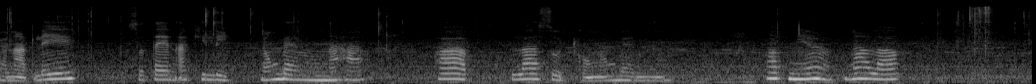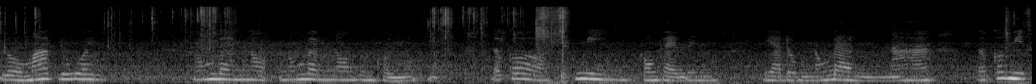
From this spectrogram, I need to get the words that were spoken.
ขนาดเล็กสแตนอะคริลิกน้องแบมนะคะ ภาพ ล่าสุดของน้องแบมภาพเนี้ยน่ารักโหล่มากด้วย น้องแบมนอนน้องแบมนอนบนขนนกเนี่ยแล้วก็มีของแถมเป็นยาดมน้องแบมนะคะแล้วก็มีส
